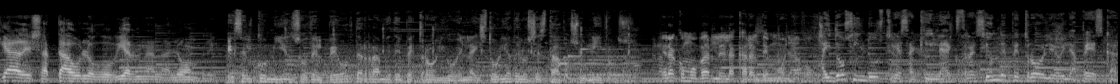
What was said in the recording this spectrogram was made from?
que ha desatado lo gobiernan al hombre. Es el comienzo del peor derrame de petróleo en la historia de los Estados Unidos. Era como verle la cara al demonio. Hay dos industrias aquí, la extracción de petróleo y la pesca,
